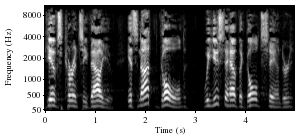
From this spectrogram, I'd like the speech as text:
gives currency value. It's not gold. We used to have the gold standard,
